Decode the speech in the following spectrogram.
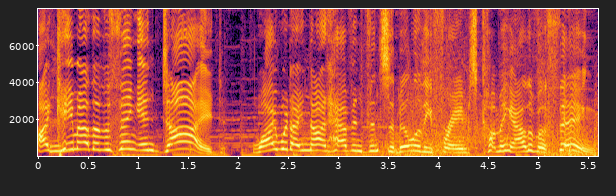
I came out of the thing and died. Why would I not have invincibility frames coming out of a thing?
